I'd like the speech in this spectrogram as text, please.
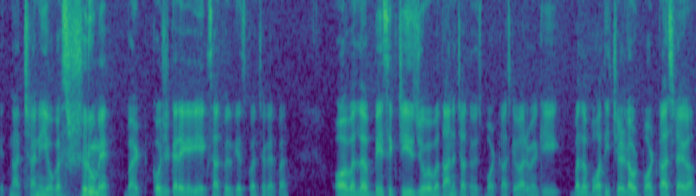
इतना अच्छा नहीं होगा शुरू में बट कोशिश करेंगे कि एक साथ मिलकर इसको अच्छा कर पाए। और मतलब बेसिक चीज़ जो मैं बताना चाहता हूँ इस पॉडकास्ट के बारे में कि मतलब बहुत ही चिल्ड आउट पॉडकास्ट रहेगा।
